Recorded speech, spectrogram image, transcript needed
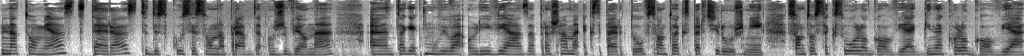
Natomiast teraz te dyskusje są naprawdę ożywione. E, tak jak mówiła Oliwia, zapraszamy ekspertów. Są to eksperci różni. Są to seksuologowie, ginekologowie,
